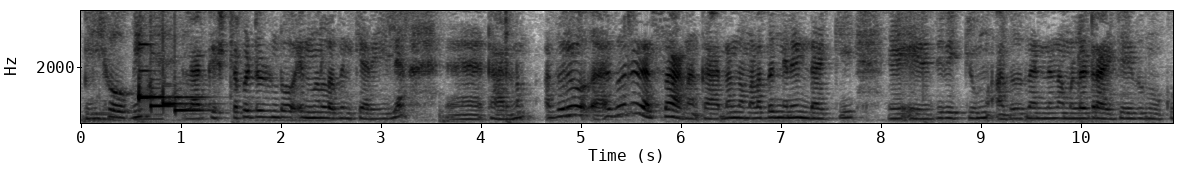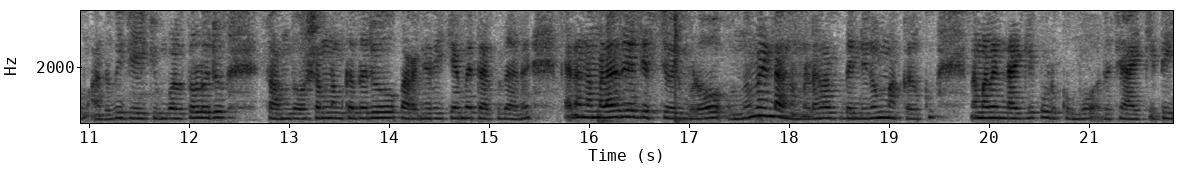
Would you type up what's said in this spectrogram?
അപ്പോൾ ഈ ഹോബി എല്ലാവർക്കും ഇഷ്ടപ്പെട്ടിട്ടുണ്ടോ എന്നുള്ളത് എനിക്കറിയില്ല. കാരണം അതൊരു അതൊരു രസമാണ് കാരണം നമ്മളത് ഇങ്ങനെ ഉണ്ടാക്കി എഴുതി വെക്കും. അത് തന്നെ നമ്മൾ ട്രൈ ചെയ്ത് നോക്കും. അത് വിജയിക്കുമ്പോഴത്തുള്ളൊരു സന്തോഷം നമുക്കതൊരു പറഞ്ഞറിയിക്കാൻ പറ്റാത്തതാണ്. കാരണം നമ്മളൊരു ഗസ്റ്റ് വരുമ്പോഴോ ഒന്നും വേണ്ട. നമ്മുടെ ഹസ്ബൻഡിനും മക്കൾക്കും നമ്മൾ ഉണ്ടാക്കി കൊടുക്കുമ്പോൾ അത് ചായക്ക് ടീ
